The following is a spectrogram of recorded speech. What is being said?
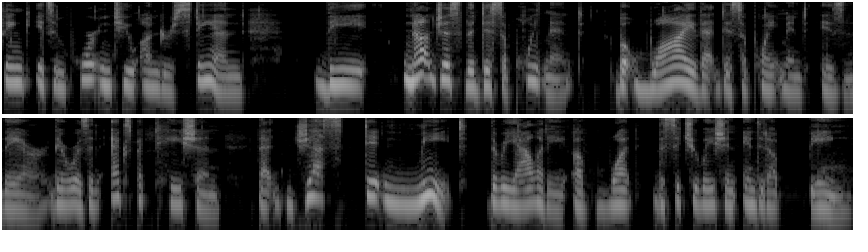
think it's important to understand the not just the disappointment, but why that disappointment is there. There was an expectation that just didn't meet the reality of what the situation ended up being.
